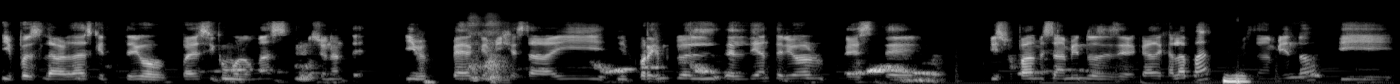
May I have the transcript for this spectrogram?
y pues la verdad es que te digo, fue así como lo más emocionante y ver que mi hija estaba ahí, y por ejemplo el, el día anterior, este, mis papás me estaban viendo desde acá de Jalapa, me estaban viendo y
